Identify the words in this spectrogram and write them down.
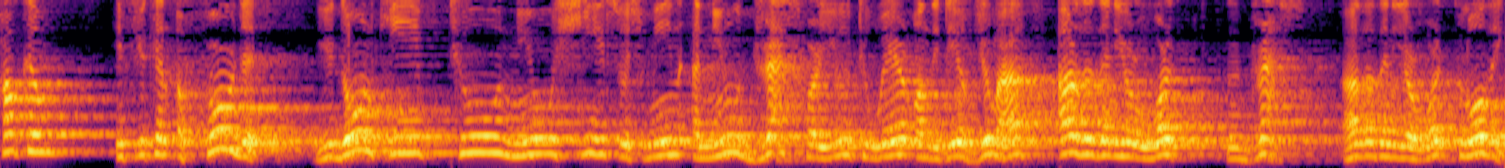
How come if you can afford it, you don't keep two new sheets, which mean a new dress for you to wear on the day of Jummah, other than your work dress, other than your work clothing.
